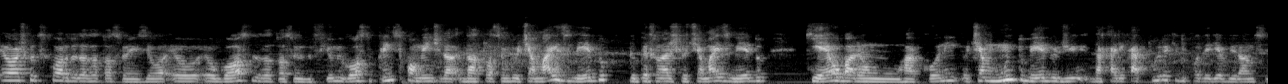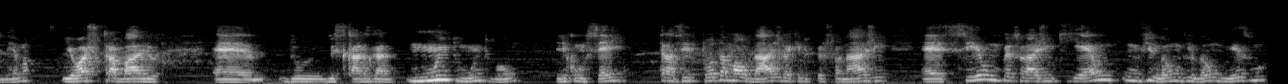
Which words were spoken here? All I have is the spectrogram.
eu acho que eu discordo das atuações. Eu, eu, eu gosto das atuações do filme, gosto principalmente da, da, atuação que eu tinha mais medo, do personagem que eu tinha mais medo, que é o Barão Harkonnen. Eu tinha muito medo de, da caricatura que ele poderia virar no cinema, e eu acho o trabalho é, do, do Skarsgård muito, muito bom. Ele consegue trazer toda a maldade daquele personagem, é, ser um personagem que é um, um vilão, um vilão mesmo,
